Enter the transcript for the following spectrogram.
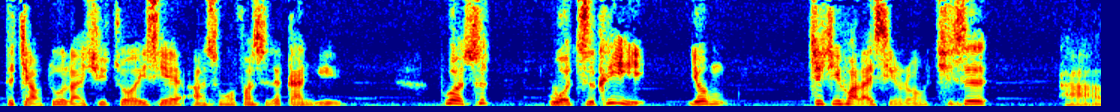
的角度来去做一些啊、生活方式的干预。不过是我只可以用这句话来形容，其实啊、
